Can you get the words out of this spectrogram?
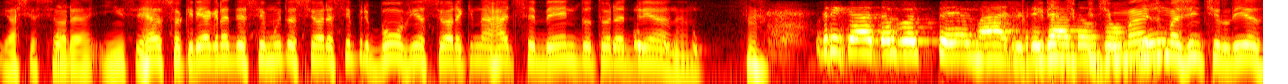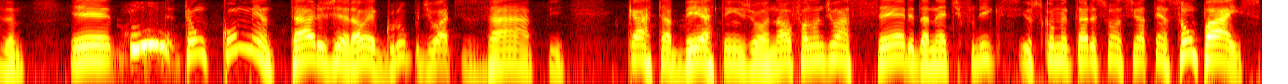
Eu acho que a senhora ia encerrar. Eu só queria agradecer muito a senhora. É sempre bom ouvir a senhora aqui na Rádio CBN, doutora Adriana. Obrigada a você, Mário. Eu Obrigada queria te pedir mais uma gentileza. É, Sim. Então, um comentário geral, é grupo de WhatsApp, carta aberta em jornal, falando de uma série da Netflix, e os comentários são assim: atenção, pais,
